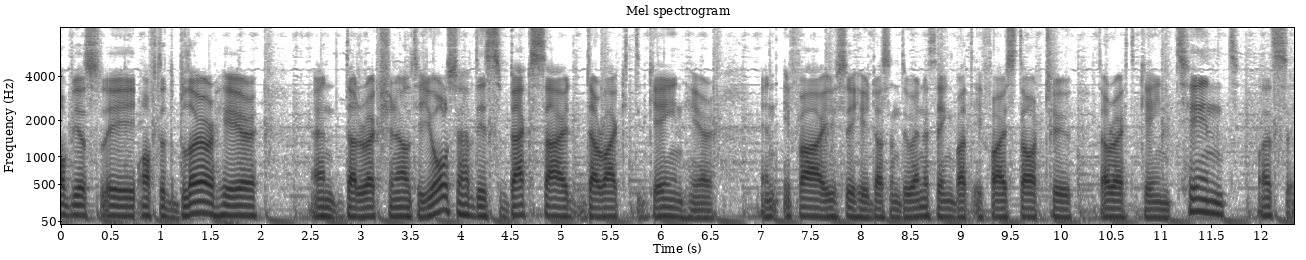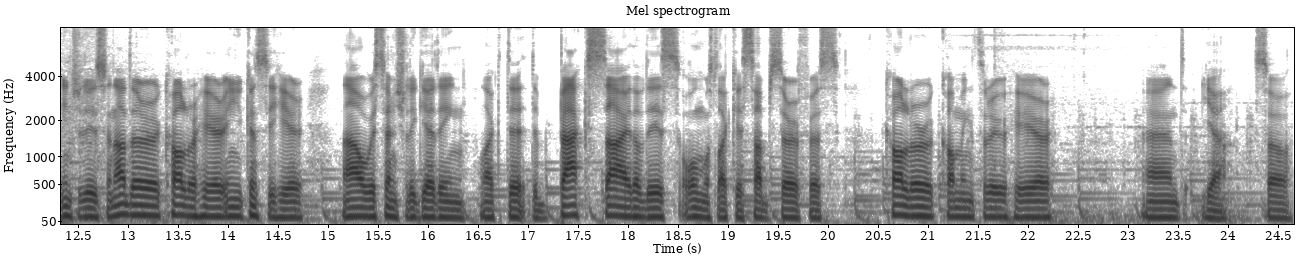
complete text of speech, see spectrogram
obviously after the blur here and directionality you also have this backside direct gain here and if I, you see here, doesn't do anything, but if I start to direct gain tint, let's introduce another color here, and you can see here, now we're essentially getting like the, the back side of this, almost like a subsurface color coming through here. And yeah, so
